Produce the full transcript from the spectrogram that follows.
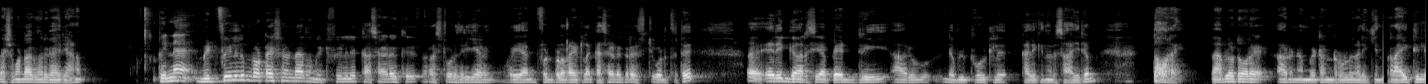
വിഷമമുണ്ടാകുന്ന ഒരു കാര്യമാണ്. പിന്നെ മിഡ്ഫീൽഡിലും റൊട്ടേഷൻ ഉണ്ടായിരുന്നു. മിഡ്ഫീൽഡിൽ കസാഡോക്ക് റെസ്റ്റ് കൊടുത്തിരിക്കുകയാണ്. ഒരു യങ് ഫുട്ബോളറായിട്ടുള്ള കസാഡോക്ക് റെസ്റ്റ് കൊടുത്തിട്ട് എരിക് ഗാർസിയ പെഡ്രി ആ ഒരു ഡബിൾ പോയിട്ടിൽ കളിക്കുന്ന ഒരു സാഹചര്യം. ടോറെ പാബ്ലോ ടോറെ ആ ഒരു നമ്പർ ടെൻ റോൾ കളിക്കുന്നു. റൈറ്റിൽ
